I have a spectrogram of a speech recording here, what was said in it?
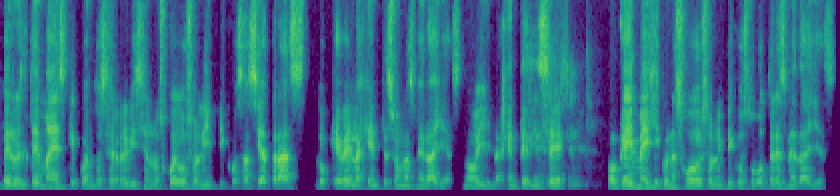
pero el tema es que cuando se revisen los Juegos Olímpicos hacia atrás, lo que ve la gente son las medallas, ¿no? Y la gente dice, ok, México en esos Juegos Olímpicos tuvo tres medallas.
